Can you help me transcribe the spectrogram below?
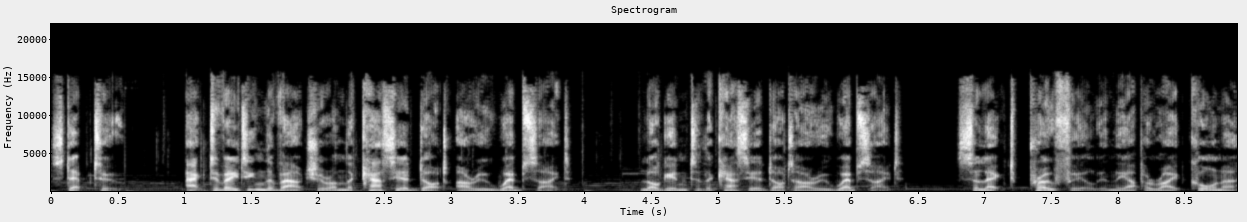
Step 2. Activating the voucher on the Kassir.ru website. Log in to the Kassir.ru website. Select Profile in the upper right corner,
